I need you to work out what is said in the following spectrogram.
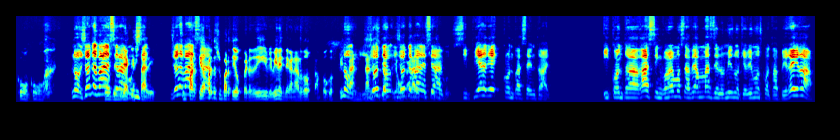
¿Cómo, cómo, No, yo te voy a decir algo. que salir? Yo te Es un voy a partido, decir aparte algo. es un partido perdible. Vienen de ganar dos, tampoco es que No, tan, tan yo te, yo te voy a decir este algo. Si pierde contra Central y contra Racing, vamos a ver más de lo mismo que vimos contra Pereira.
